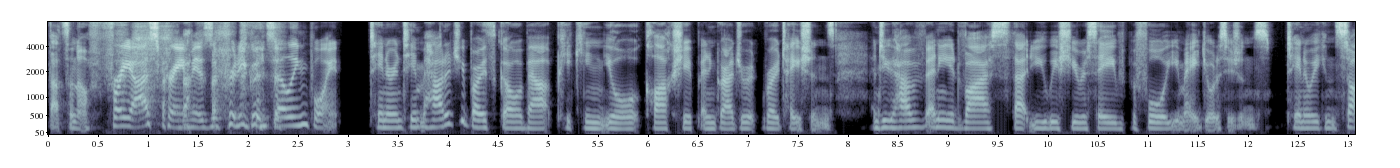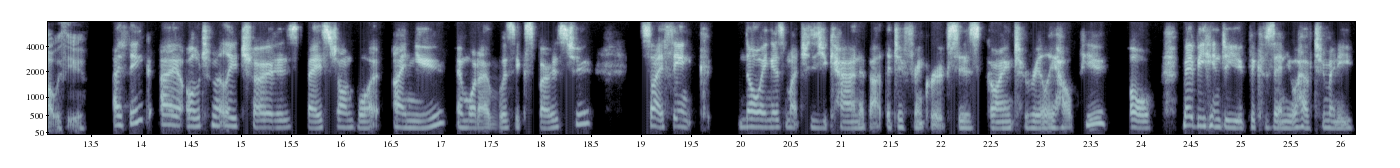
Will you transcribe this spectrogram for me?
that's enough. free ice cream is a pretty good selling point Tina and Tim, how did you both go about picking your clerkship and graduate rotations? And do you have any advice that you wish you received before you made your decisions? Tina, we can start with you. I think I ultimately chose based on what I knew and what I was exposed to. So I think knowing as much as you can about the different groups is going to really help you or maybe hinder you because then you'll have too many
